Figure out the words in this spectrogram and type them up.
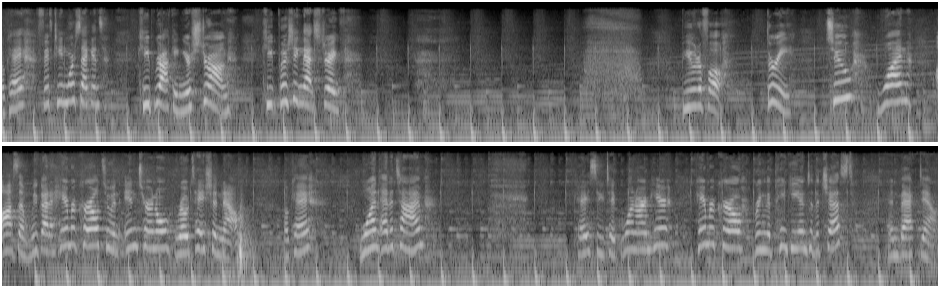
Okay, 15 more seconds. Keep rocking, you're strong. Keep pushing that strength. Beautiful. Three, two, one. Awesome. We've got a hammer curl to an internal rotation now. Okay, one at a time. Okay, so you take one arm here, hammer curl, bring the pinky into the chest, and back down,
